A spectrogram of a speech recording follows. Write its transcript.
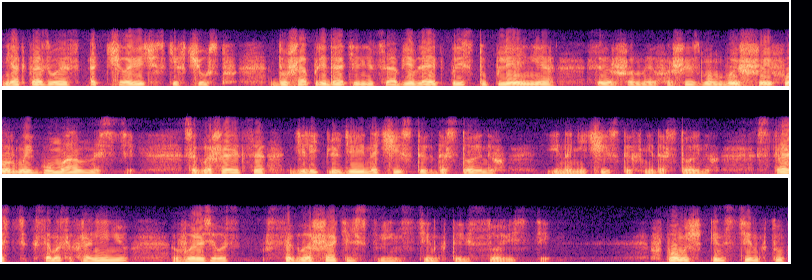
не отказываясь от человеческих чувств, душа предательницы объявляет преступление, совершенное фашизмом, высшей формой гуманности, соглашается делить людей на чистых, достойных и на нечистых, недостойных. Страсть к самосохранению выразилась в соглашательстве инстинкта и совести. В помощь инстинкту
